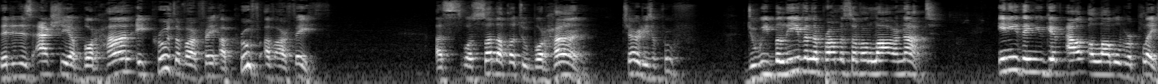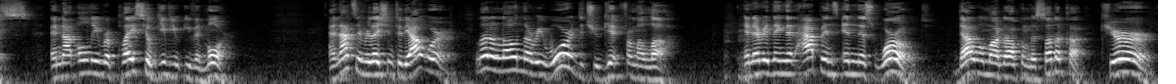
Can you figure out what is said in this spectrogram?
that it is actually a burhan, a proof of our faith, a proof of our faith. As burhan. Charity is a proof. Do we believe in the promise of Allah or not? Anything you give out, Allah will replace. And not only replace, He'll give you even more. And that's in relation to the outward let alone the reward that you get from Allah and everything that happens in this world. Cure,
